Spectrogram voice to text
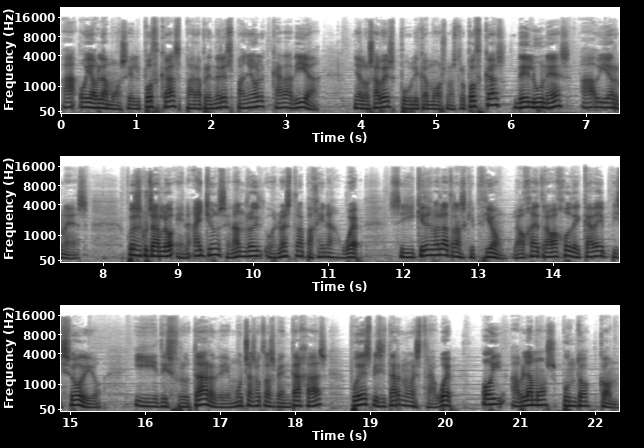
a Hoy Hablamos, el podcast para aprender español cada día. Ya lo sabes, publicamos nuestro podcast de lunes a viernes. Puedes escucharlo en iTunes, en Android o en nuestra página web. Si quieres ver la transcripción, la hoja de trabajo de cada episodio, y disfrutar de muchas otras ventajas, puedes visitar nuestra web hoyhablamos.com.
